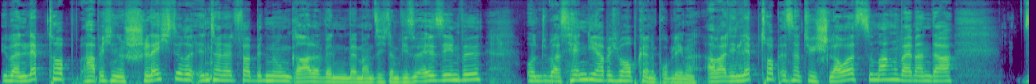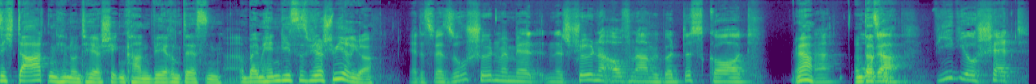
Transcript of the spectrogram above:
über einen Laptop habe ich eine schlechtere Internetverbindung, gerade wenn, wenn man sich dann visuell sehen will. Und übers Handy habe ich überhaupt keine Probleme. Aber den Laptop ist natürlich schlauer zu machen, weil man da sich Daten hin und her schicken kann währenddessen. Und beim Handy ist es wieder schwieriger. Ja, das wäre so schön, wenn wir eine schöne Aufnahme über Discord Ja. ja, Und das, oder Videochat.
